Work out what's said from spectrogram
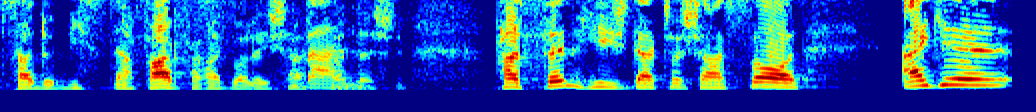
120 نفر فقط بالای 60 سال بله. داشتیم. پس سن 18 تا 60 سال اگه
